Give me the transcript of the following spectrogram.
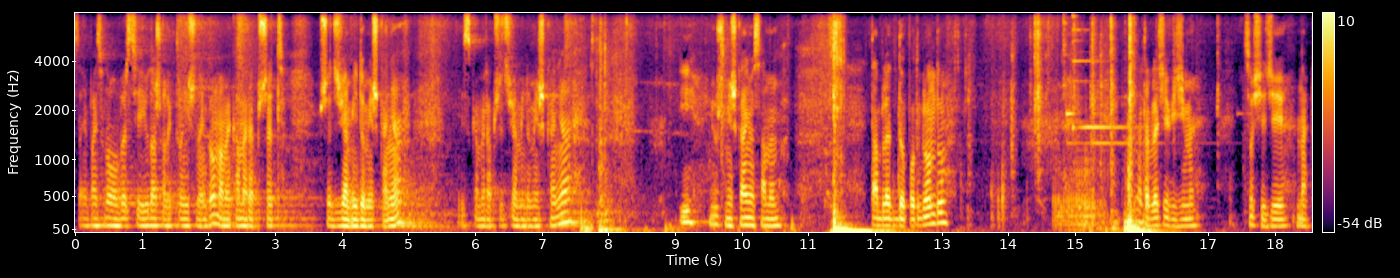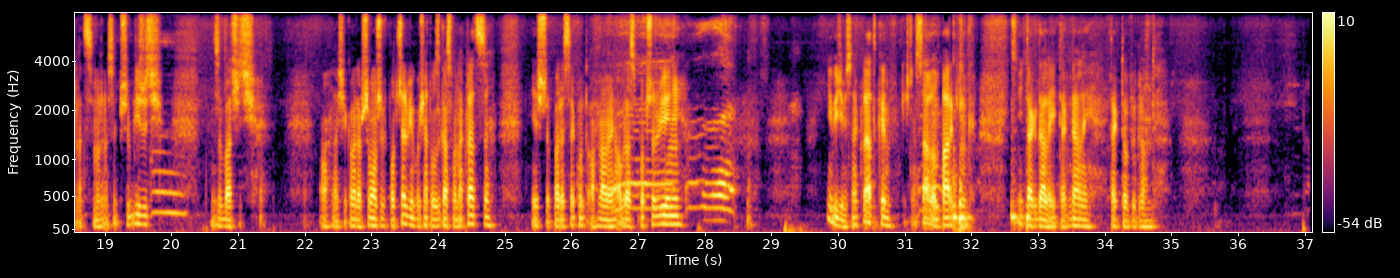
Przedstawiam Państwu nową wersję Judasza elektronicznego. Mamy kamerę przed, przed drzwiami do mieszkania. Jest kamera przed drzwiami do mieszkania. I już w mieszkaniu samym tablet do podglądu. Na tablecie widzimy, co się dzieje na klatce. Możemy sobie przybliżyć, zobaczyć. O, da się kamera przełączy w podczerwień, bo światło zgasło na klatce. Jeszcze parę sekund. O, mamy obraz podczerwieni. I widzimy sobie na klatkę, jakiś na salon, parking i tak dalej, i tak dalej. Tak to wygląda.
